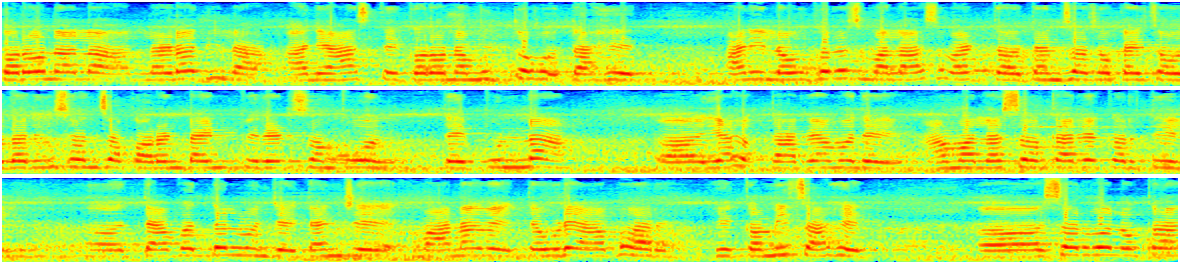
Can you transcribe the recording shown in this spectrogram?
करोनाला लढा दिला आणि आज ते करोनामुक्त होत आहेत. आणि लवकरच मला असं वाटतं त्यांचा जो काही चौदा दिवसांचा क्वारंटाईन पिरियड संपवून ते पुन्हा या कार्यामध्ये आम्हाला सहकार्य करतील. त्याबद्दल म्हणजे त्यांचे मानावे तेवढे आभार हे कमीच आहेत. सर्व लोकां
